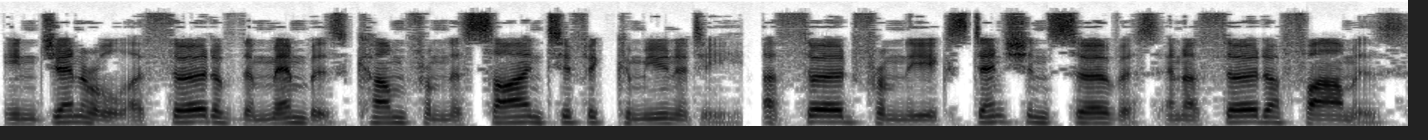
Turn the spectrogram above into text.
In general a third of the members come from the scientific community, a third from the Extension Service and a third are farmers.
